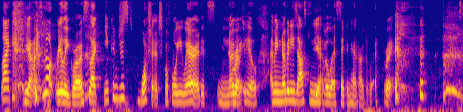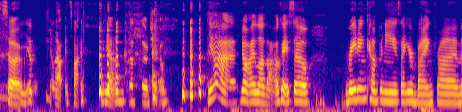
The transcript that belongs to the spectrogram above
Like, yeah. it's not really gross. Like, you can just wash it before you wear it. It's no right. big deal. I mean, nobody's asking you yeah. to go wear secondhand underwear. Right. so, yep. chill out. It's fine. yeah, that's so true. yeah. No, I love that. Okay, so rating companies that you're buying from,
